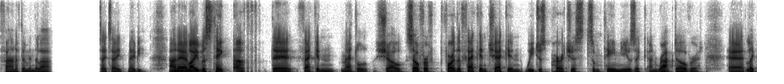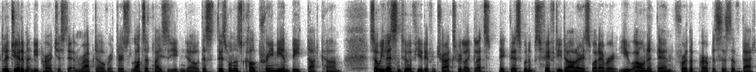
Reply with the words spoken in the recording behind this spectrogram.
fan of them in the last, I'd say maybe. And um, I was thinking of the Feckin' Metal show. So for for the Feckin' check-in, we just purchased some theme music and rapped over it. Uh, like legitimately purchased it and rapped over it. There's lots of places you can go. This this one is called premiumbeat.com. So we listened to a few different tracks. We're like, let's pick this one. It was fifty dollars, whatever. You own it then for the purposes of that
